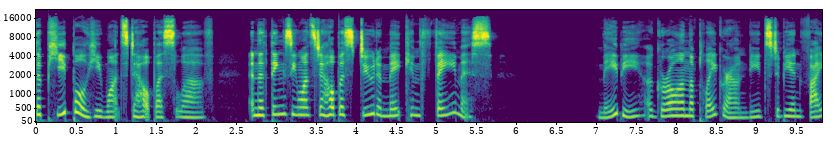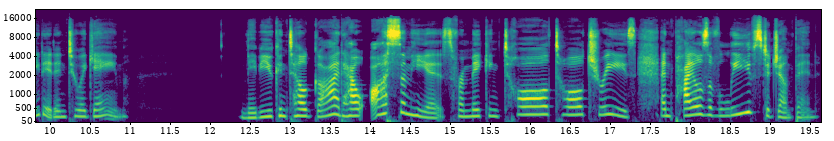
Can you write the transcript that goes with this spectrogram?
the people He wants to help us love, and the things He wants to help us do to make Him famous. Maybe a girl on the playground needs to be invited into a game. Maybe you can tell God how awesome He is from making tall, tall trees and piles of leaves to jump in.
